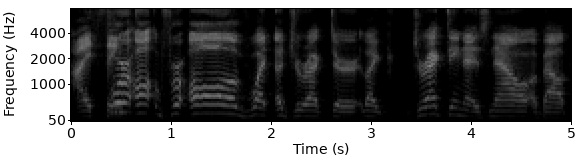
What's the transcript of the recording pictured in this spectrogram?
I think for all for all of what a director like directing is now about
